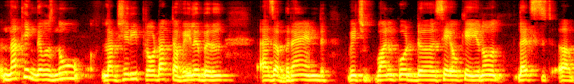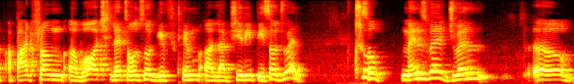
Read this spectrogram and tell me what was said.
nothing. There was no luxury product available as a brand which one could uh, say, okay, you know, let's uh, apart from a watch, let's also gift him a luxury piece of jewel. True. So menswear jewel, uh,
